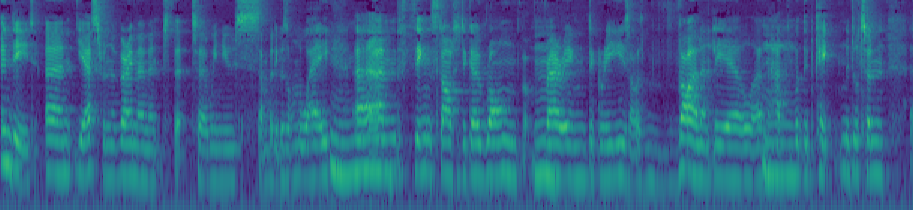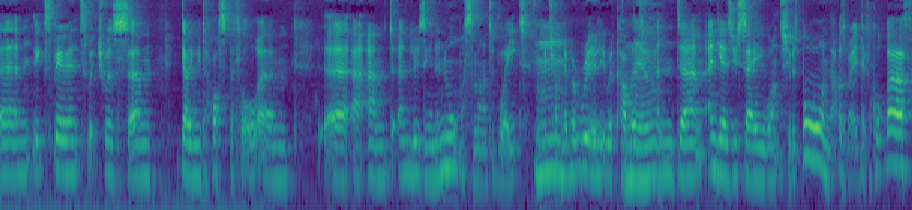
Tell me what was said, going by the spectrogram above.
Indeed, um, yes. From the very moment that uh, we knew somebody was on the way, uh, and things started to go wrong, v- varying degrees. I was violently ill. Um, Had with the Kate Middleton um, experience, which was um, going into hospital. Um, uh, and and losing an enormous amount of weight from which I've never really recovered. No. And um, and yeah, as you say, once she was born, that was a very difficult birth,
